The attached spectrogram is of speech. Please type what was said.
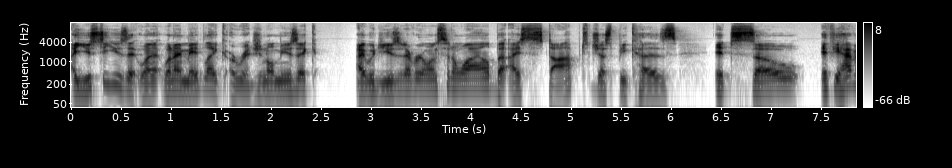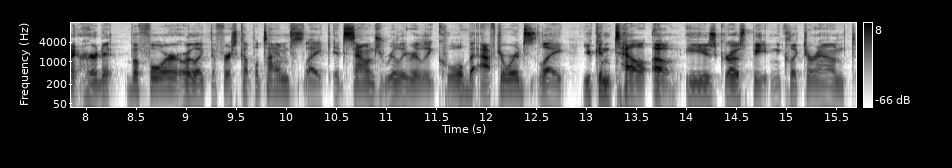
I used to use it when when I made like original music. I would use it every once in a while, but I stopped just because it's so if you haven't heard it before or like the first couple times, like it sounds really really cool, but afterwards like you can tell, oh, he used gross beat and clicked around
